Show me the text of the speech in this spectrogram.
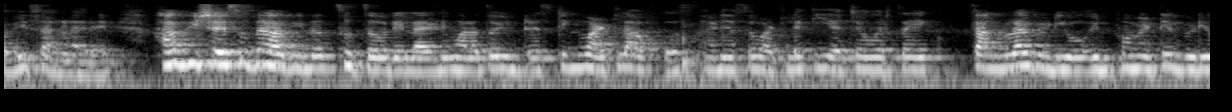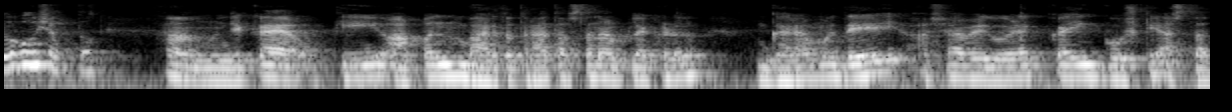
आवी सांगणार आहे. हा विषय सुद्धा आवीनंच सुचवलेला आहे आणि मला तो इंटरेस्टिंग वाटला ऑफकोर्स आणि असं वाटलं की याच्यावरचा एक चांगला व्हिडिओ इन्फॉर्मेटिव्ह व्हिडिओ होऊ शकतो. हा म्हणजे काय की आपण भारतात राहत असताना आपल्याकडं घरामध्ये अशा वेगवेगळ्या काही गोष्टी असतात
